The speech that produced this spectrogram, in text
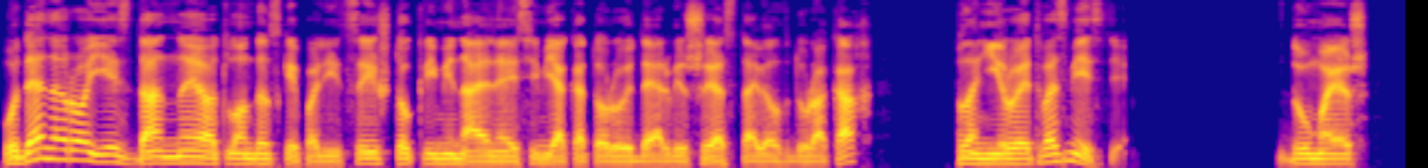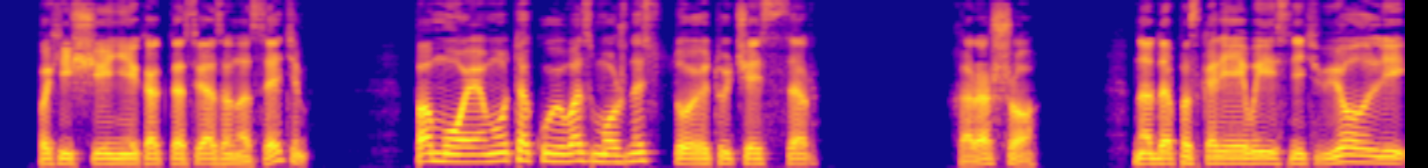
У Денеро есть данные от лондонской полиции, что криминальная семья, которую Дервиши оставил в дураках, планирует возмездие. Думаешь, похищение как-то связано с этим? По-моему, такую возможность стоит учесть, сэр. Хорошо. Надо поскорее выяснить, вел ли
